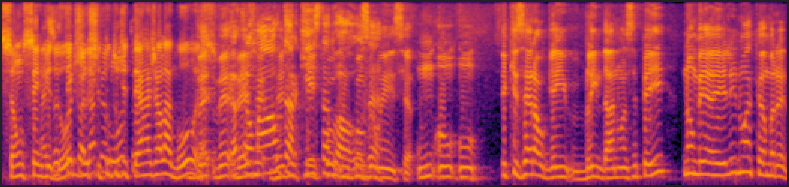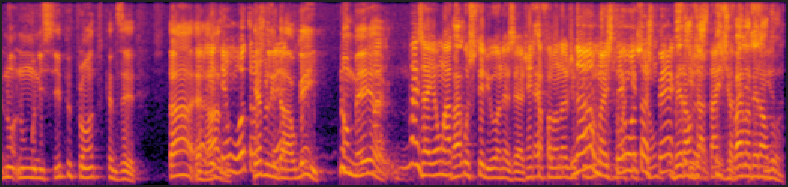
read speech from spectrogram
são servidores do Instituto de Terra de Alagoas. Ve, ve, é, veja, uma autarquia estadual. Incongruência. Um, um, um, se quiser alguém blindar numa CPI, nomeia ele numa câmara, no, num município, pronto. Quer dizer, está errado. Um Quer aspecto. blindar alguém? Nomeia. Mas, mas, aí é um ato posterior, né, Zé? A gente está é, falando de. Não, mas tem um outro aspecto. Beraldo, já tá vai lá, Beraldo.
